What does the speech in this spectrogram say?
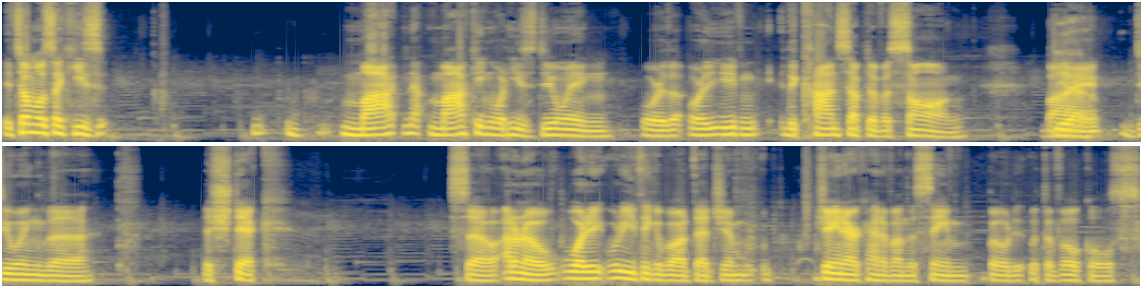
it's almost like he's mock, not mocking what he's doing or the or even the concept of a song by Yeah. doing the the shtick. So I don't know. What do you, what do you think about that, Jim? I are kind of on the same boat with the vocals.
